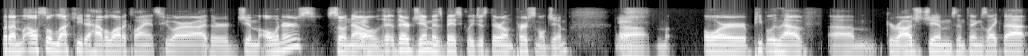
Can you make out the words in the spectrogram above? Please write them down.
but i'm also lucky to have a lot of clients who are either gym owners so now yeah. th- their gym is basically just their own personal gym yeah. um, or people who have um, garage gyms and things like that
